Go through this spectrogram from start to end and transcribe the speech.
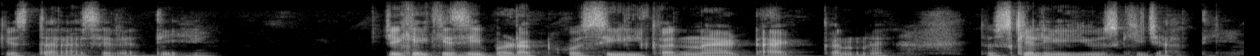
किस तरह से रहती है। ठीक है किसी प्रोडक्ट को सील करना है टैग करना है तो उसके लिए यूज़ की जाती है।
